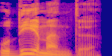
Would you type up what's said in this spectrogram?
o diamante.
